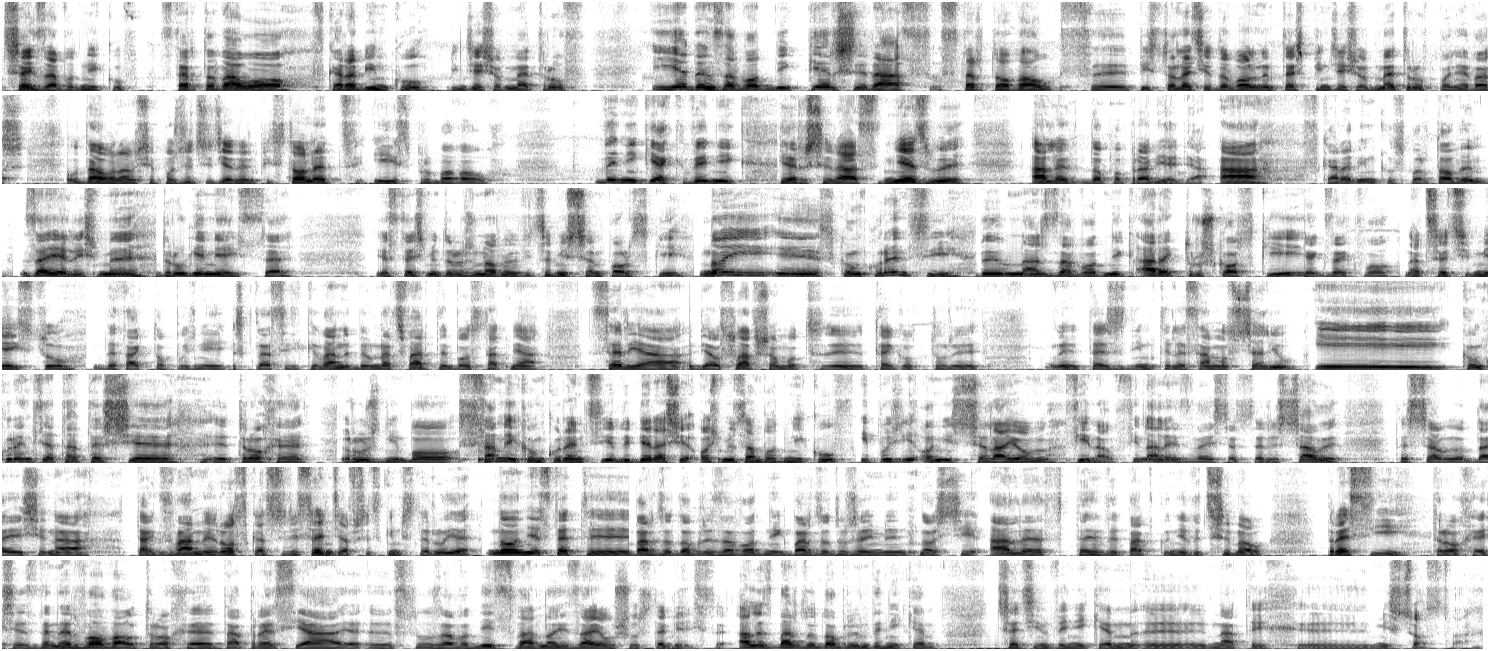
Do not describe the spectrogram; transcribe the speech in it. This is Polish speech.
trzech zawodników startowało w karabinku 50 metrów i jeden zawodnik pierwszy raz startował w pistolecie dowolnym też 50 metrów, ponieważ udało nam się pożyczyć jeden pistolet i spróbował wynik jak wynik, pierwszy raz niezły, ale do poprawienia. A w karabinku sportowym zajęliśmy drugie miejsce. Jesteśmy drużynowym wicemistrzem Polski. No i y, z konkurencji był nasz zawodnik Arek Truszkowski, egzekwo na trzecim miejscu. De facto później sklasyfikowany był na czwartym, bo ostatnia seria miał słabszą od y, tego, który też z nim tyle samo strzelił. I konkurencja ta też się y, trochę różni, bo z samej konkurencji wybiera się ośmiu zawodników i później oni strzelają finał. W finale jest 24 strzały. Te strzały oddaje się na tak zwany rozkaz, czyli sędzia wszystkim steruje. No niestety bardzo dobry zawodnik, bardzo duże umiejętności, ale w tym wypadku nie wytrzymał presji, trochę się zdenerwował, trochę ta presja e, współzawodnictwa, no i zajął szóste miejsce, ale z bardzo dobrym wynikiem, trzecim wynikiem e, na tych e, mistrzostwach.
